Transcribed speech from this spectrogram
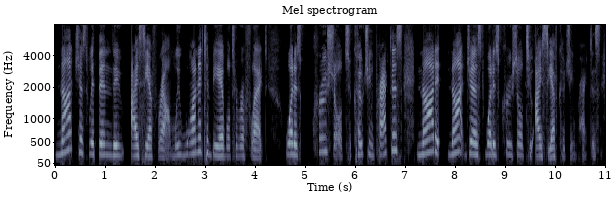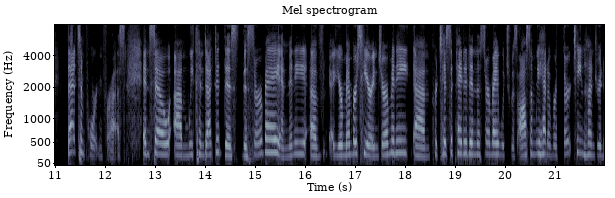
not just within the ICF realm. We wanted to be able to reflect what is crucial to coaching practice, not, not just what is crucial to ICF coaching practice that's important for us. And so um, we conducted this, this survey and many of your members here in Germany um, participated in the survey, which was awesome. We had over 1,300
